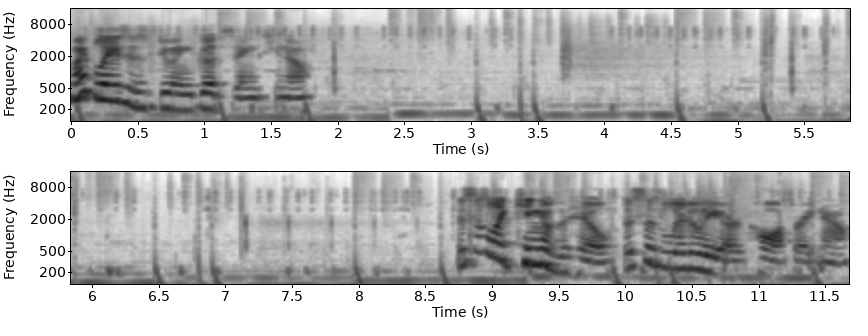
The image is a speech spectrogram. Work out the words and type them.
My blaze is doing good things, you know. This is like King of the Hill. This is literally our cause right now.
